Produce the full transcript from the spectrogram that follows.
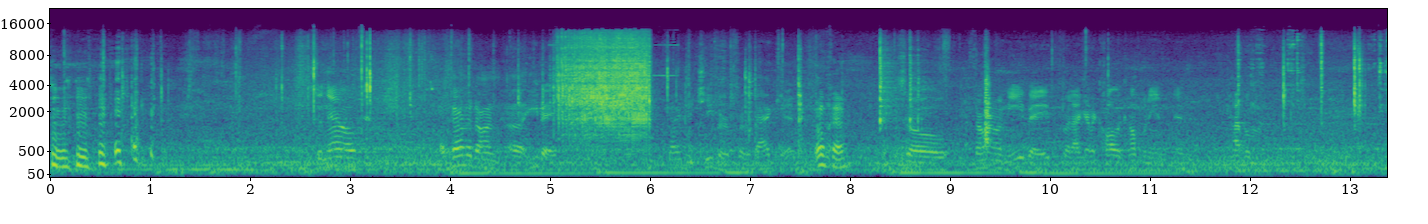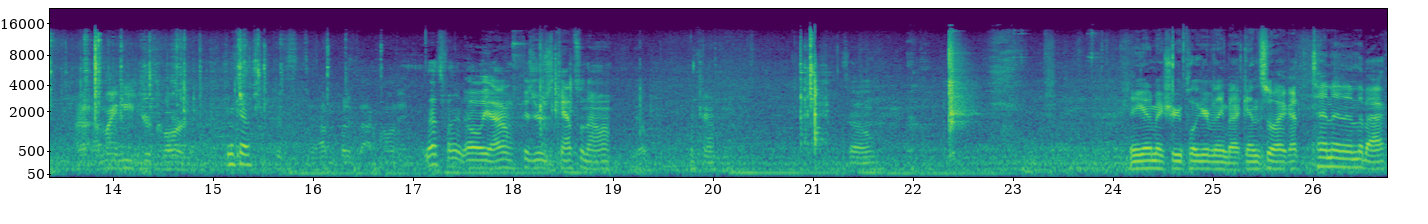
so now I found it on uh, eBay. Actually cheaper for the bag kit. Okay. So I found it on eBay, but I gotta call the company and, and have them. I, I might need your card Okay. to, to have them put it back on it. That's fine. Oh yeah, because yours is canceled now. Yep. Okay. So and you gotta make sure you plug everything back in. So I got the 10 in the back.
